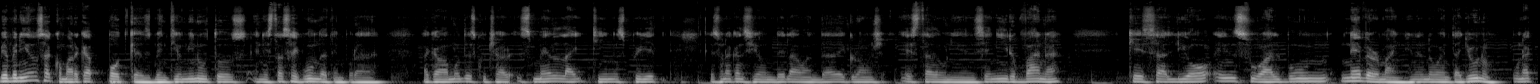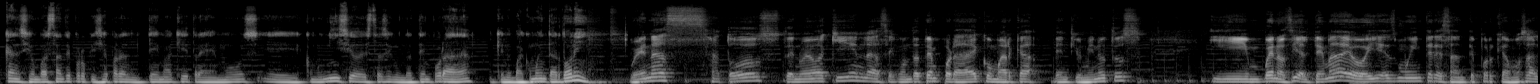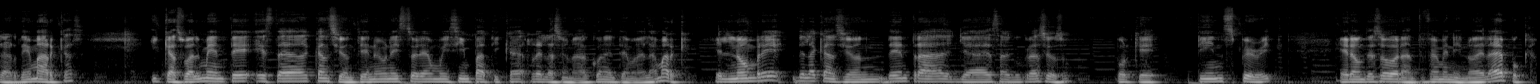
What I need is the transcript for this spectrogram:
Bienvenidos a Comarca Podcast 21 minutos en esta segunda temporada. Acabamos de escuchar Smell Like Teen Spirit, es una canción de la banda de grunge estadounidense Nirvana que salió en su álbum Nevermind en el 91. Una canción bastante propicia para el tema que traemos eh, como inicio de esta segunda temporada que nos va a comentar Donny. Buenas a todos, de nuevo aquí en la segunda temporada de Comarca 21 minutos. Y bueno, sí, el tema de hoy es muy interesante porque vamos a hablar de marcas. Y casualmente esta canción tiene una historia muy simpática relacionada con el tema de la marca. El nombre de la canción de entrada ya es algo gracioso porque Teen Spirit era un desodorante femenino de la época.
